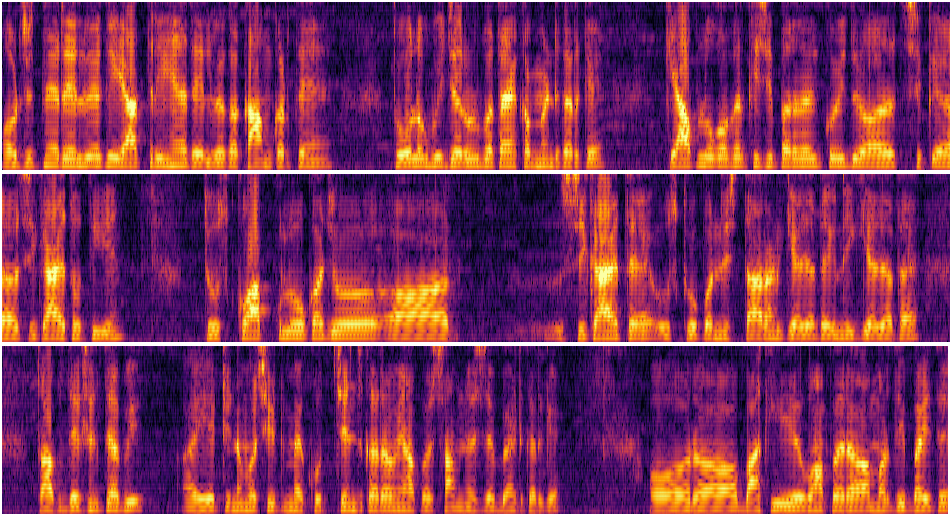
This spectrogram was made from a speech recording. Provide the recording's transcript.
और जितने रेलवे के यात्री हैं रेलवे का काम करते हैं तो वो लोग भी ज़रूर बताएँ कमेंट करके कि आप लोग अगर किसी प्रकार की कोई शिकायत होती है तो उसको आप लोगों का जो शिकायत है उसके ऊपर निस्तारण किया जाता है कि नहीं किया जाता है। तो आप देख सकते हैं अभी एटी नंबर सीट मैं खुद चेंज कर रहा हूँ यहाँ पर सामने से बैठ करके। और बाकी वहाँ पर अमरदीप भाई थे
